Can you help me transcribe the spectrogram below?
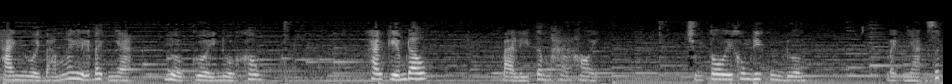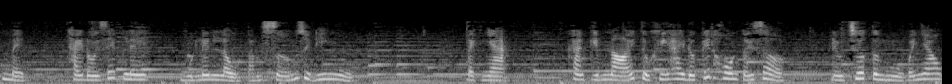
Hai người bám ngay lấy Bạch Nhạn, Nửa cười nửa không. Khang Kiếm đâu? Bà Lý Tâm Hà hỏi. Chúng tôi không đi cùng đường. Bạch Nhạn rất mệt, Thay đôi dép lê. Muốn lên lầu tắm sớm rồi đi ngủ. Bạch Nhạn, Khang Kiếm nói từ khi hai đứa kết hôn tới giờ, Đều chưa từng ngủ với nhau.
